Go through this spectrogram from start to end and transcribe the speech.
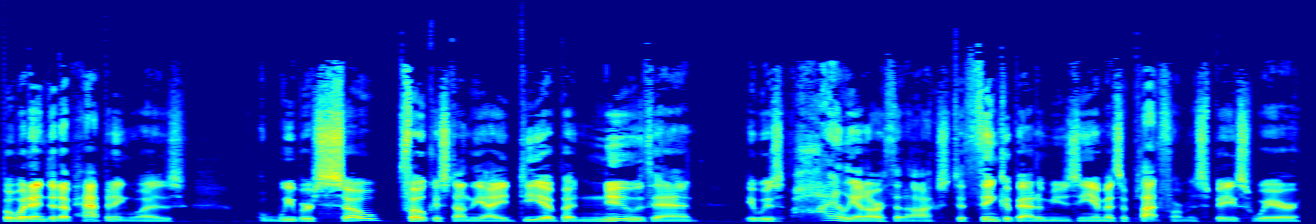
But what ended up happening was we were so focused on the idea, but knew that it was highly unorthodox to think about a museum as a platform, a space where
